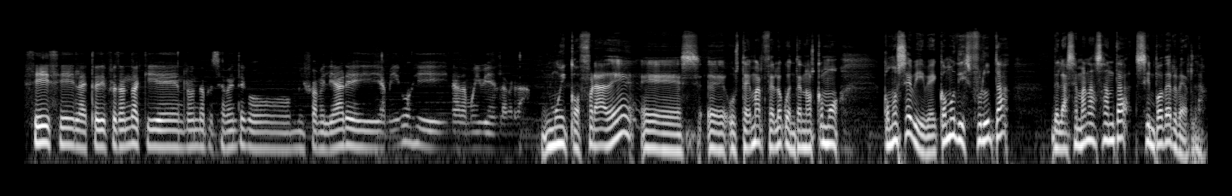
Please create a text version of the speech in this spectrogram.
Sí, sí, la estoy disfrutando aquí en Ronda precisamente con mis familiares y amigos y nada, muy bien, la verdad. Muy cofrade es eh, usted, Marcelo, cuéntenos cómo, cómo se vive, cómo disfruta de la Semana Santa sin poder verla.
